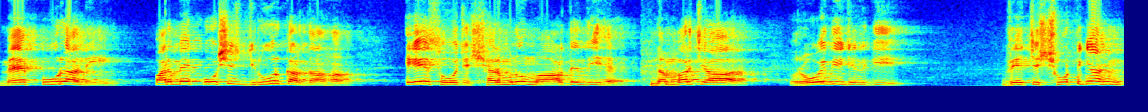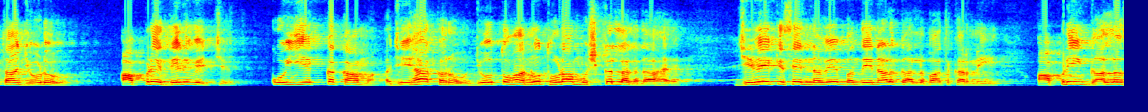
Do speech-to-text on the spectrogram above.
ਮੈਂ ਪੂਰਾ ਨਹੀਂ, ਪਰ ਮੈਂ ਕੋਸ਼ਿਸ਼ ਜ਼ਰੂਰ ਕਰਦਾ ਹਾਂ। ਇਹ ਸੋਚ ਸ਼ਰਮ ਨੂੰ ਮਾਰ ਦਿੰਦੀ ਹੈ। ਨੰਬਰ 4 ਰੋਜ਼ ਦੀ ਜ਼ਿੰਦਗੀ ਵਿੱਚ ਛੋਟੀਆਂ ਹਿੰਮਤਾਂ ਜੋੜੋ। ਆਪਣੇ ਦਿਨ ਵਿੱਚ ਕੋਈ ਇੱਕ ਕੰਮ ਅਜਿਹਾ ਕਰੋ ਜੋ ਤੁਹਾਨੂੰ ਥੋੜਾ ਮੁਸ਼ਕਲ ਲੱਗਦਾ ਹੈ। ਜਿਵੇਂ ਕਿਸੇ ਨਵੇਂ ਬੰਦੇ ਨਾਲ ਗੱਲਬਾਤ ਕਰਨੀ, ਆਪਣੀ ਗੱਲ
